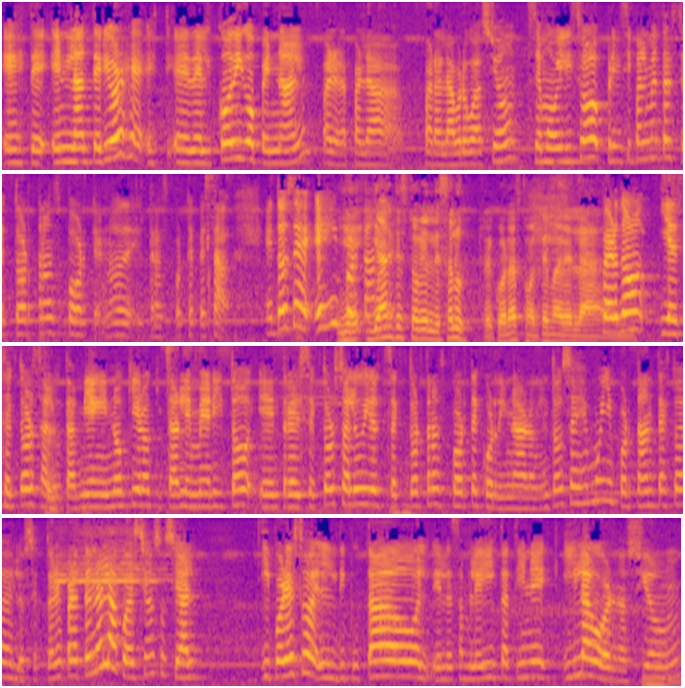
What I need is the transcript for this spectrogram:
Este, en la anterior este, del Código Penal para, para, para, la aprobación se movilizó principalmente el sector transporte, ¿no? De transporte pesado. Entonces es importante. Y, antes todavía el de salud, ¿recuerdas con el tema de la. Perdón, y el sector salud también, y no quiero quitarle mérito, entre el sector salud y el sector transporte coordinaron. Entonces es muy importante esto de los sectores para tener la cohesión social y por eso el diputado, el, asambleísta tiene y la gobernación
